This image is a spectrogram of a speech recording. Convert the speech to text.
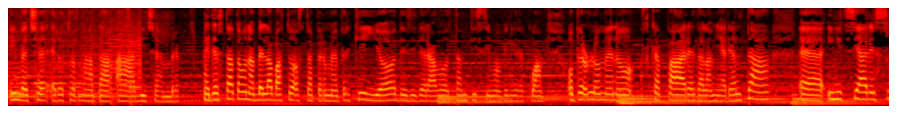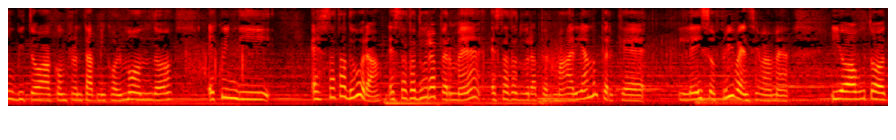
e invece ero tornata a dicembre. Ed è stata una bella batosta per me perché io desideravo tantissimo venire qua o perlomeno scappare dalla mia realtà, eh, iniziare subito a confrontarmi col mondo e quindi è stata dura, è stata dura per me, è stata dura per Marian perché lei soffriva insieme a me. Io ho avuto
